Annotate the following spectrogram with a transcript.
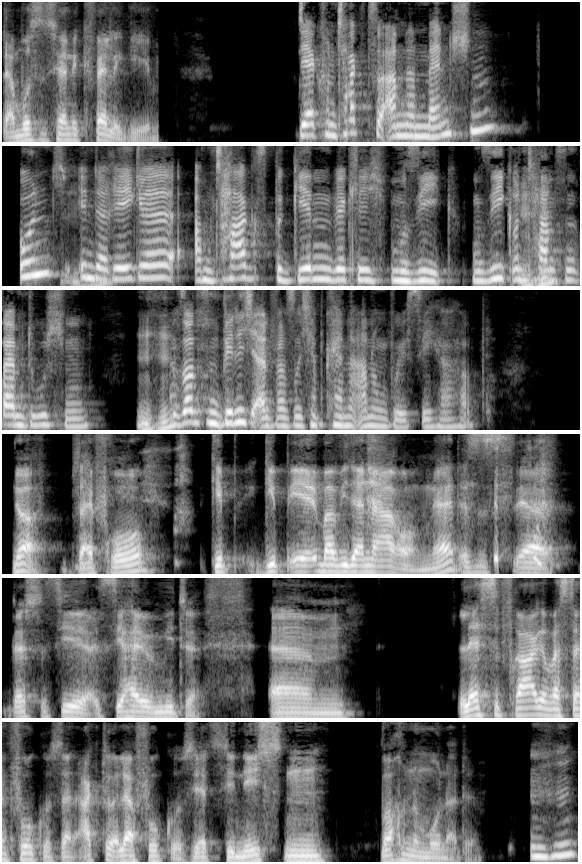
da muss es ja eine Quelle geben. Der Kontakt zu anderen Menschen, und mhm. in der mhm. Regel am Tagesbeginn wirklich Musik. Musik und mhm. Tanzen beim Duschen. Mhm. Ansonsten bin ich einfach so, ich habe keine Ahnung, wo ich sie her habe. Ja, sei froh. Gib, gib ihr immer wieder Nahrung, ne? Das ist ja, das ist die, ist die halbe Miete. Ähm, letzte Frage, was ist dein Fokus, dein aktueller Fokus, jetzt die nächsten Wochen und Monate? Mhm.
